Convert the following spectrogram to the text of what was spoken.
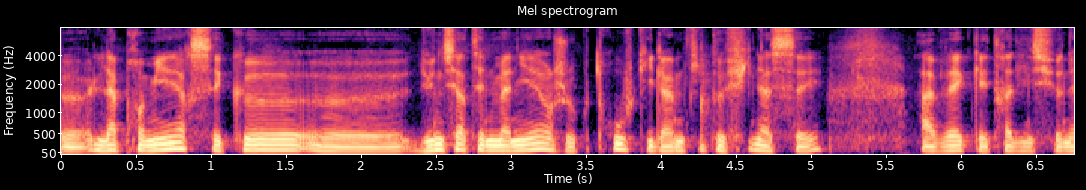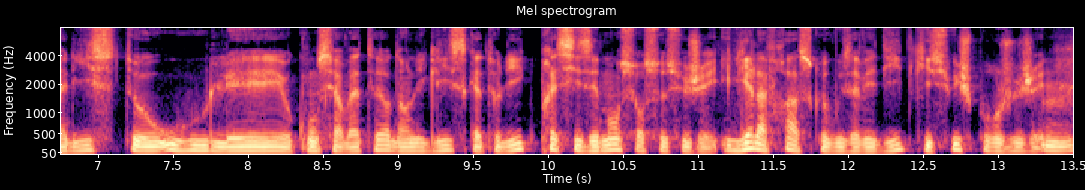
Euh, la première, c'est que, euh, d'une certaine manière, je trouve qu'il a un petit peu finassé avec les traditionalistes ou les conservateurs dans l'Église catholique précisément sur ce sujet. Il y a la phrase que vous avez dite, qui suis-je pour juger? Mmh.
